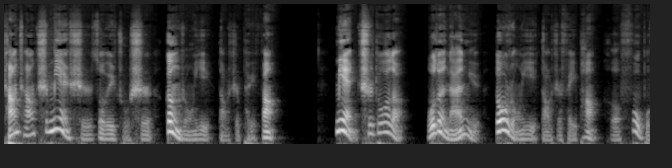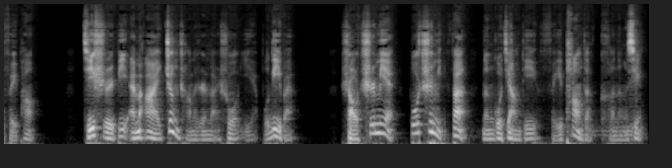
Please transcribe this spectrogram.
常常吃面食作为主食更容易导致肥胖。面吃多了，无论男女都容易导致肥胖和腹部肥胖，即使 BMI 正常的人来说也不例外。少吃面，多吃米饭，能够降低肥胖的可能性。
